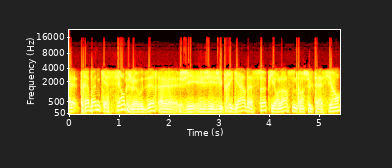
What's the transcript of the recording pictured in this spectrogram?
Euh, très bonne question, puis je vais vous dire, euh, j'ai pris garde à ça, puis on lance une consultation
